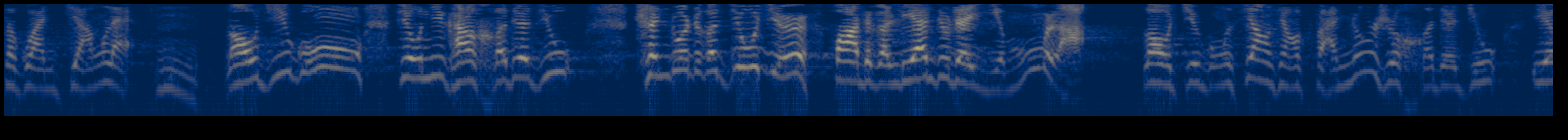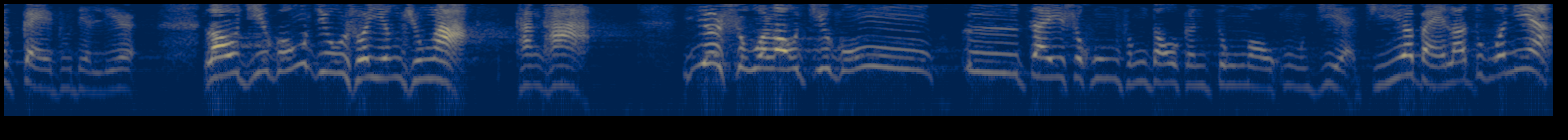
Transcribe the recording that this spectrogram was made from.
只管讲来，嗯，老济公，就你看喝点酒，趁着这个酒劲儿，把这个脸就这一抹了。老济公想想，反正是喝点酒，也盖住点脸。老济公就说：“英雄啊，看看，也是我老济公，呃，在是洪峰岛跟东茂红杰结拜了多年，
